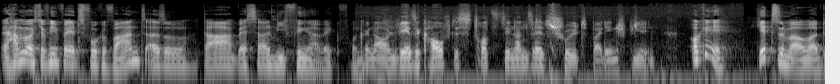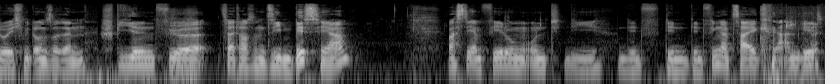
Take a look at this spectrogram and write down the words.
Äh, haben wir euch auf jeden Fall jetzt vorgewarnt, also da besser die Finger weg von. Genau, und wer sie kauft, ist trotzdem dann selbst schuld bei den Spielen. Okay, jetzt sind wir aber durch mit unseren Spielen für 2007 bisher, was die Empfehlungen und die, den, den, den Fingerzeig angeht.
